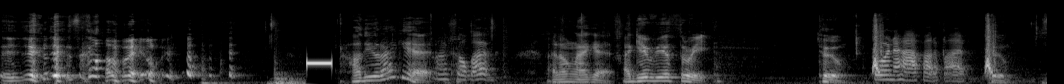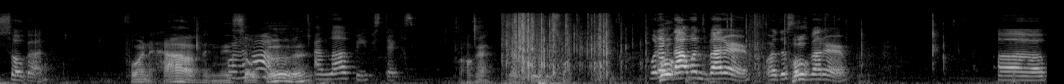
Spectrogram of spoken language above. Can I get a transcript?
you just got How do you like it? Oh, so good. I don't like it. I give you a three. Two. Four and a half out of five. Two. So good. Four and a half, and Four it's and so half. good. I love beef sticks. Okay, let's do this one. What if Oh. that one's better? Or this Oh. one's better? Uh.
